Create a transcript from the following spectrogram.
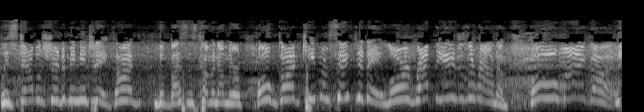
we establish your dominion today. God, the bus is coming down the road. Oh, God, keep him safe today. Lord, wrap the angels around him. Oh, my God.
